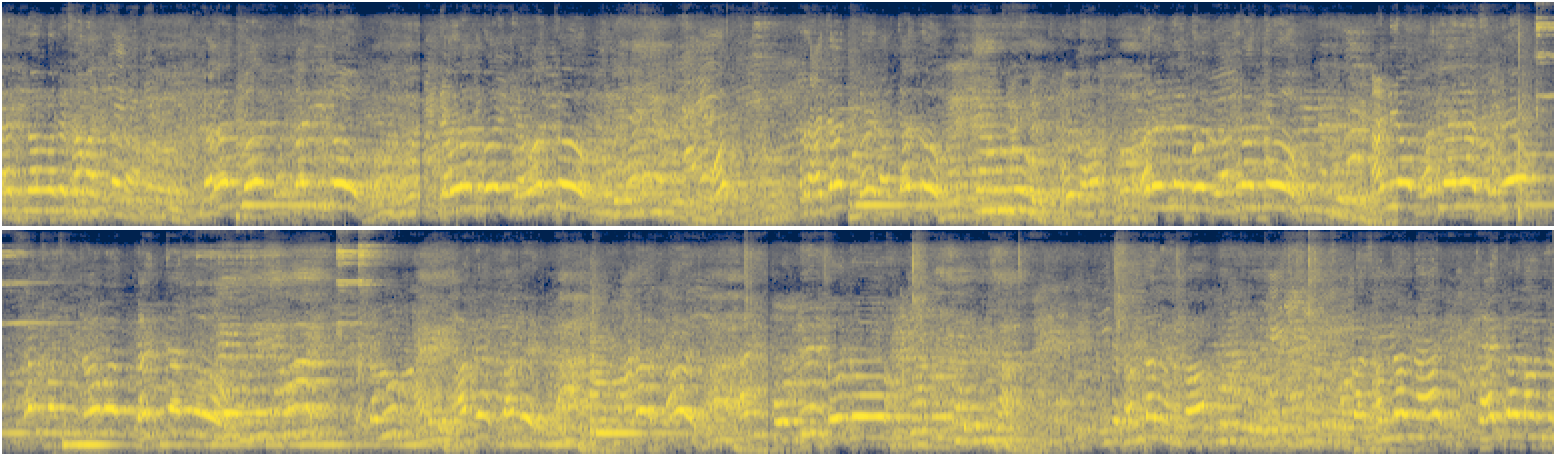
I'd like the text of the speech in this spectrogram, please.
हरिराममध्ये समाजताना घरात भाई भक्तांनी तो देवळात भाई देवात तो राजात भाई राजा तो अरण्यात भाई व्याघ्रात तो आणि या भरलेल्या सगळे नामक त्यांच्या तो आपल्या जाते आणि कोणती दोन तुमचे समजा म्हणता तुम्हाला समजावणार काय नाही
